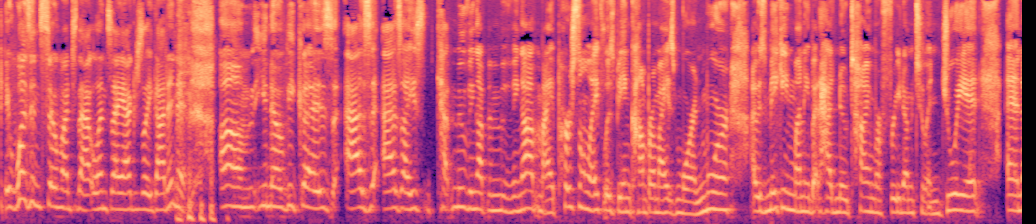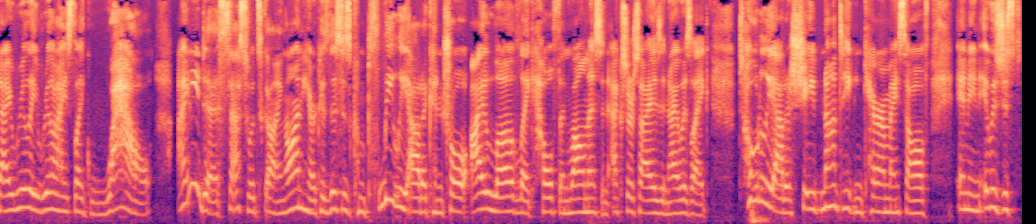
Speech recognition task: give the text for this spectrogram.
it wasn't so much that once I actually got in it. Um, you know, because as, as I kept moving up and moving up, my personal life was being compromised more and more. I was making money, but had no time or freedom to enjoy it. And I really realized like, wow, I need to assess what's going on here because this is completely out of control. I love like health and wellness and exercise. And I was like totally out of shape, not taking care of myself. I mean, it was just,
